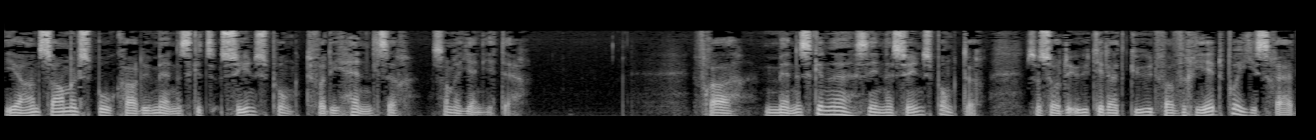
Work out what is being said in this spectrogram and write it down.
I annen Samuels bok har du menneskets synspunkt for de hendelser som er gjengitt der. Fra menneskene sine synspunkter så så det ut til at Gud var vred på Israel,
